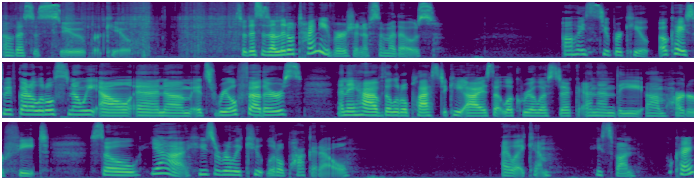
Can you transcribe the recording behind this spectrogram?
oh, this is super cute. So this is a little tiny version of some of those. Oh, he's super cute. Okay, so we've got a little snowy owl, and um, it's real feathers, and they have the little plasticky eyes that look realistic, and then the um, harder feet. So, yeah, he's a really cute little pocket owl. I like him. He's fun. Okay.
